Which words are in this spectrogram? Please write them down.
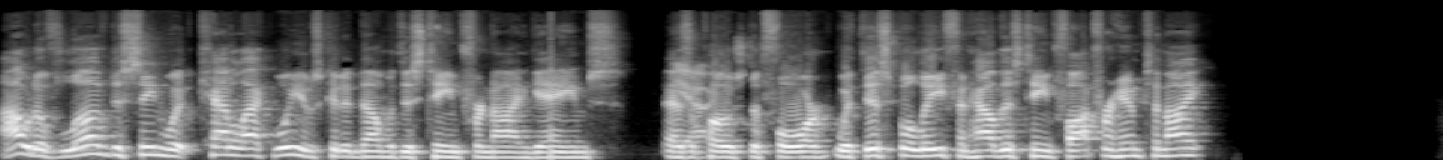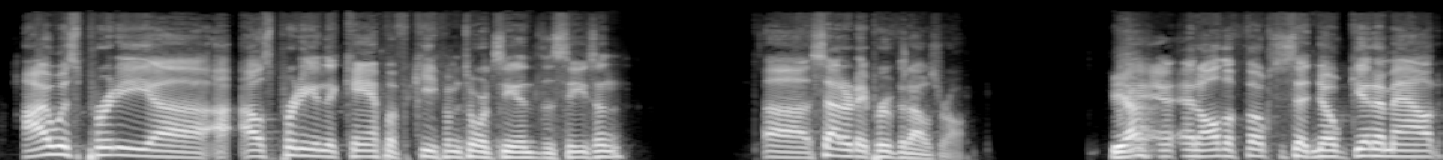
I would have loved to seen what Cadillac Williams could have done with this team for nine games as yeah. opposed to four. With this belief and how this team fought for him tonight, I was pretty. Uh, I was pretty in the camp of keep him towards the end of the season. Uh, Saturday proved that I was wrong. Yeah, and, and all the folks who said no, get him out.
